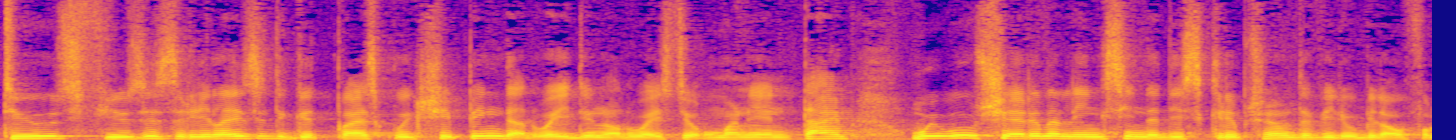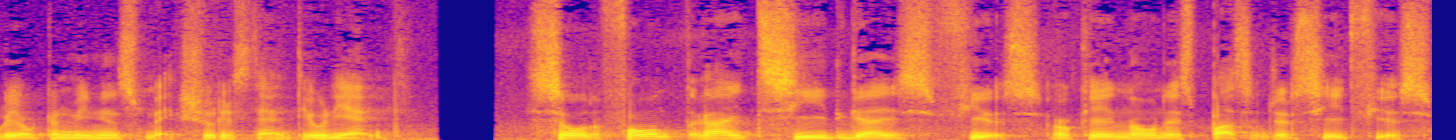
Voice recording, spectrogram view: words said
tools, fuses, relays at a good price, quick shipping, that way you do not waste your money and time. We will share the links in the description of the video below for your convenience. Make sure you stay until the end. So the front right seat guys fuse, okay, known as passenger seat fuse.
